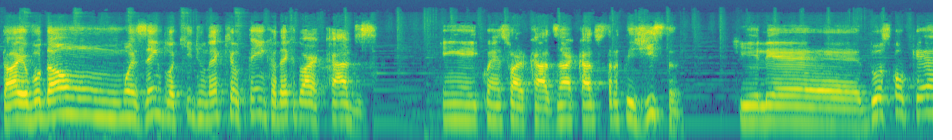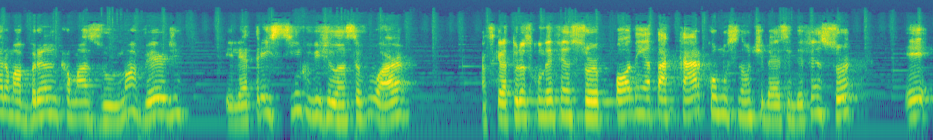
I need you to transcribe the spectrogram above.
Tá? Eu vou dar um, um, exemplo aqui de um deck que eu tenho, que é o deck do Arcades. Quem aí conhece o Arcades? É um Arcades estrategista, que ele é duas qualquer, uma branca, uma azul e uma verde. Ele é 3-5 vigilância voar. As criaturas com defensor podem atacar como se não tivessem defensor e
